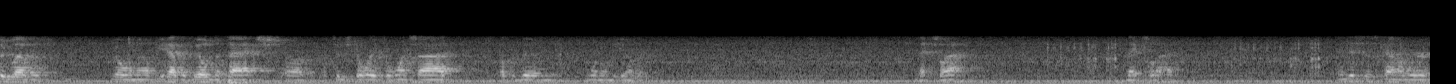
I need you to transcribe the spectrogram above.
two levels going up. You have a building attached, uh, a two-story to one side of the building, one on the other. Next slide. Next slide. And this is kind of where,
